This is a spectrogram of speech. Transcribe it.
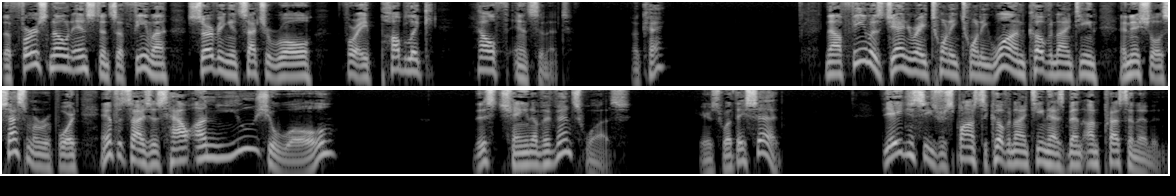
the first known instance of FEMA serving in such a role for a public health incident. Okay? Now, FEMA's January 2021 COVID 19 initial assessment report emphasizes how unusual this chain of events was. Here's what they said The agency's response to COVID 19 has been unprecedented.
